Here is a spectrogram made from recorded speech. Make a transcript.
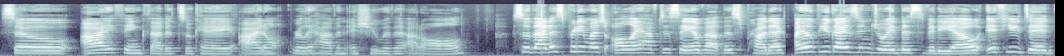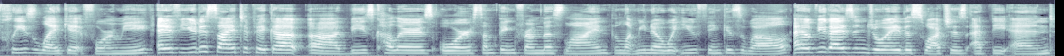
So I think that it's okay. I don't really have an issue with it at all. So that is pretty much all I have to say about this product. I hope you guys enjoyed this video. If you did, please like it for me. And if you decide to pick up uh, these colors or something from this line, then let me know what you think as well. I hope you guys enjoy the swatches at the end.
